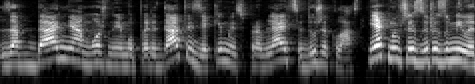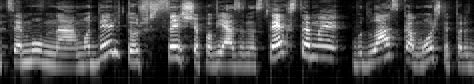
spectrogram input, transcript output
завдання можна йому передати, з якими справляється дуже класно. Як ми вже зрозуміли, це мовна модель, тож все, що пов'язане з текстами, будь ласка, можете передати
